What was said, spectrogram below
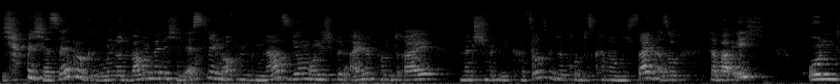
ich habe mich ja selber gewundert, warum bin ich in Esslingen auf dem Gymnasium und ich bin eine von drei Menschen mit Migrationshintergrund. Das kann doch nicht sein. Also da war ich und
